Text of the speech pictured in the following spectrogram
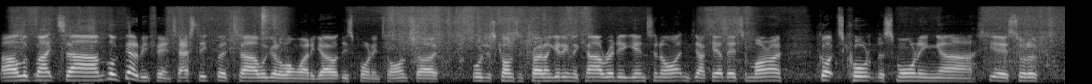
Uh, look, mates, um, look, that'll be fantastic, but uh, we've got a long way to go at this point in time, so we'll just concentrate on getting the car ready again tonight and duck out there tomorrow. Got caught this morning, uh, yeah, sort of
